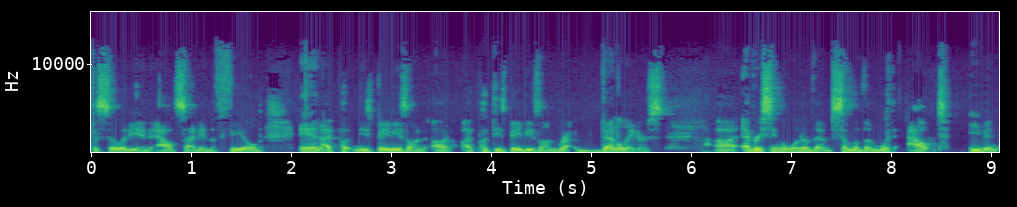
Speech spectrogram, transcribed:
facility and outside in the field, and I put these babies on uh, I put these babies on re- ventilators. Uh, every single one of them, some of them without even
